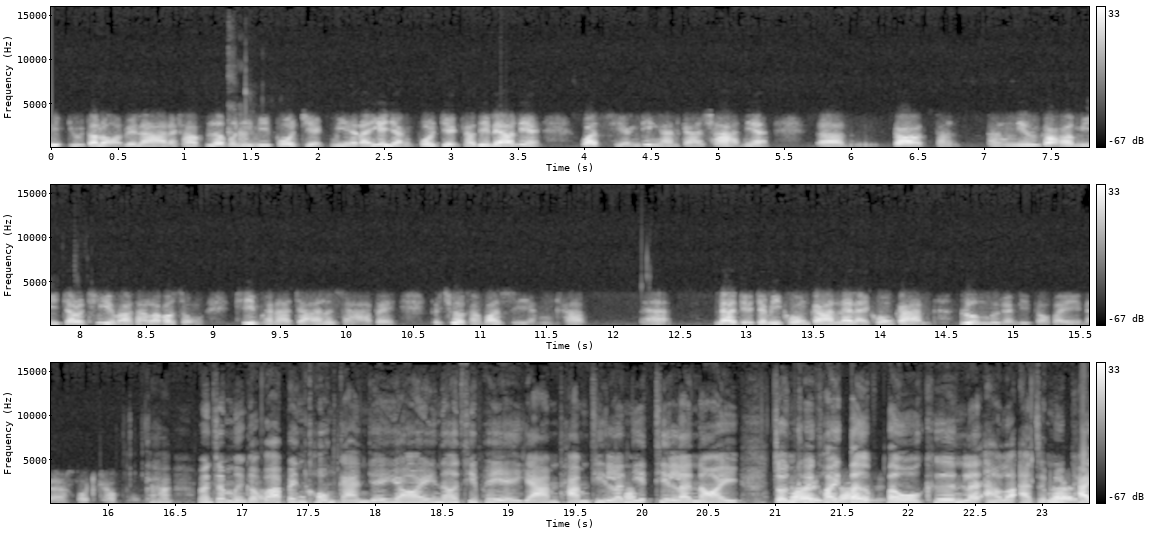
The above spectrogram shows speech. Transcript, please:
พิษอยู่ตลอดเวลานะครับ แล้วบางทีค่ะมีโปรเจกต์มีอะไรอย่างโปรเจกต์คราวที่แล้วเนี่ยวัดเสียงที่งานกาชาติเนี่ยอ่าก็ ทางทางนิ้วก็มีเจ้าหน้าที่มาทางเราก็ส่งทีมคณาจารย์นักศึกษาไปไปช่วยคำว่าเสียงครับนะฮะแล้วเดี๋ยวจะมีโครงการหลาย ๆ โครงการร่วมมือกันอีกต่อไปในอนาคตครับผมค่ะ มันจะเหมือนกับครับว่าเป็นโครงการย่อยๆเนอะที่พยายามทำทีละนิดทีละหน่อย จนใช่ค่อยใช่ๆเติบโตขึ้น และเอาเราอาจจะมีใช่ภา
